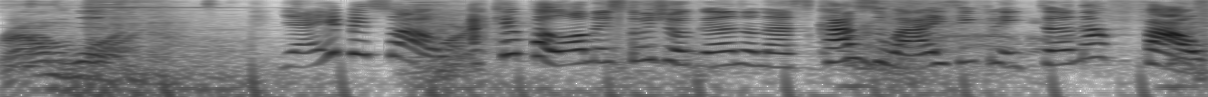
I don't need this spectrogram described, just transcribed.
Round 1. E aí, pessoal? Aqui é a Paloma, estou jogando nas casuais enfrentando a Falk.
